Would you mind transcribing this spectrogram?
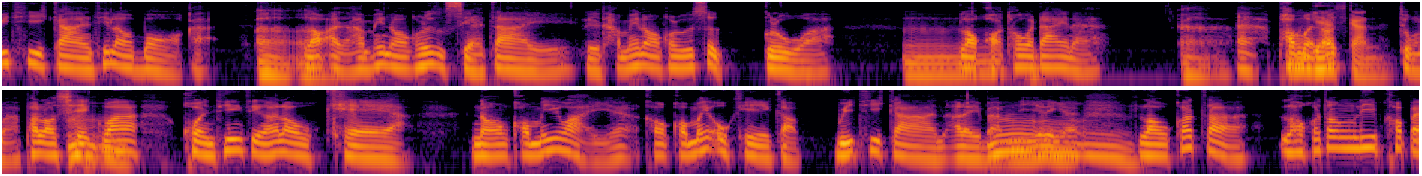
วิธีการที่เราบอกอะอ่าเราอาจจะทำให้น้องเขารู้สึกเสียใจ หรือทำให้น้องเขารู้สึกกลัวอืมเราขอโทษได้นะอ่าอ่าพอเหมือนต้องแยเรากกันถูกไหมพอเราเช็คอืมว่าคนที่จริงๆแล้วเราแคร์อะน้องเขาไม่ไหวอะเขาเขาไม่โอเคกับวิธีการอะไรแบบนี้อะไรเงี้ยอืมเราก็จะ เราก็ต้องรีบเข้าไป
